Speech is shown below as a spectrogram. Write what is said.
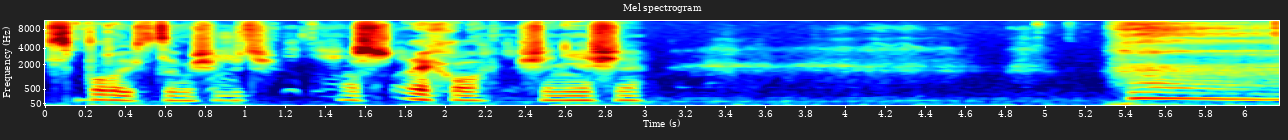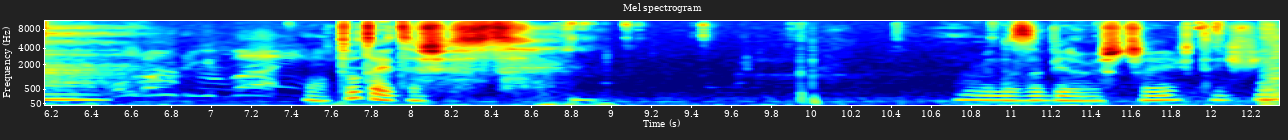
Sporo ich tutaj musi być. Aż echo się niesie. O, tutaj też jest. Nie będę zabierał jeszcze jej w tej chwili.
